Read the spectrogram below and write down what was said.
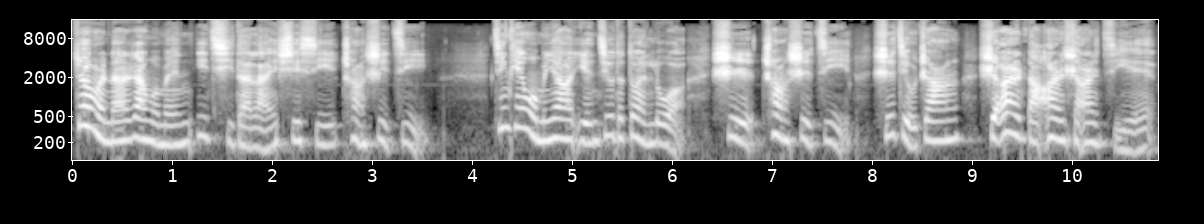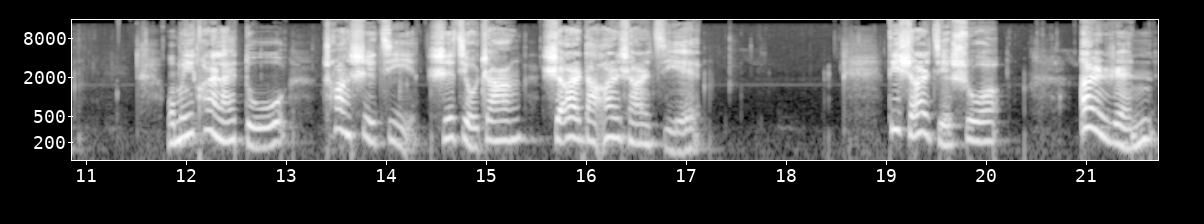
这会儿呢，让我们一起的来学习《创世纪》。今天我们要研究的段落是《创世纪》十九章十二到二十二节。我们一块来读《创世纪》十九章十二到二十二节。第十二节说：“二人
